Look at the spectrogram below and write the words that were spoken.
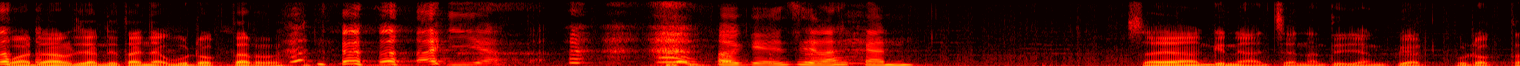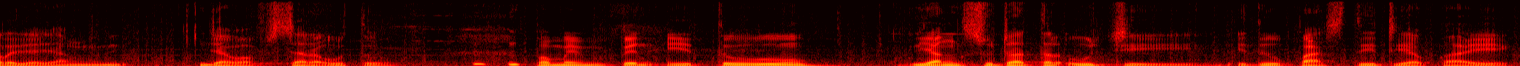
Padahal yang ditanya Bu Dokter. Iya. Oke, silahkan. Saya gini aja nanti yang biar Bu Dokter ya yang jawab secara utuh. Pemimpin itu yang sudah teruji itu pasti dia baik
